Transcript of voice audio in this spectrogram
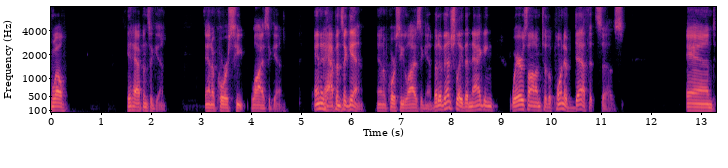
Well, it happens again, and of course he lies again, and it happens again, and of course he lies again. But eventually, the nagging wears on him to the point of death. It says and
